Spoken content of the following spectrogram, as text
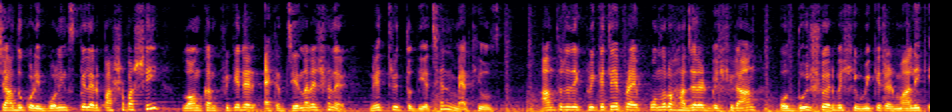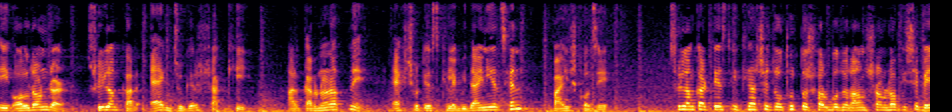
জাদুকরী বোলিং স্পেলের পাশাপাশি লঙ্কান ক্রিকেটের এক জেনারেশনের নেতৃত্ব দিয়েছেন ম্যাথিউস। আন্তর্জাতিক ক্রিকেটে প্রায় পনেরো হাজারের বেশি রান ও দুইশো এর বেশি উইকেটের মালিক এই অলরাউন্ডার শ্রীলঙ্কার এক যুগের সাক্ষী। আর কারণারাত্নে একশো টেস্ট খেলে বিদায় নিয়েছেন বাইশ গজে। শ্রীলঙ্কার টেস্ট ইতিহাসে চতুর্থ সর্বোচ্চ রান সংগ্রাহক হিসেবে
